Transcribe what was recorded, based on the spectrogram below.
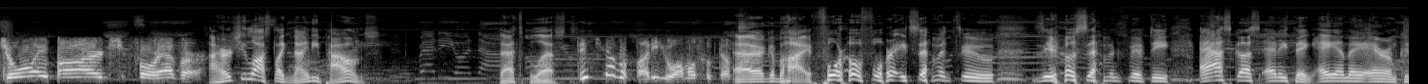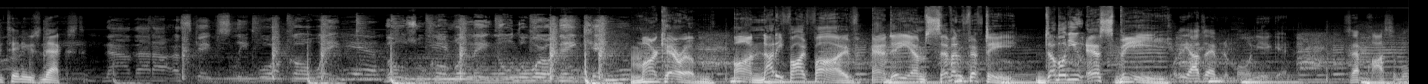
Joy Barge forever. I heard she lost like 90 pounds. That's blessed. Did you have a buddy who almost hooked up? Uh, goodbye. 404 872 0750. Ask us anything. AMA Arum continues next. Escape, sleep, walk, or wait. Those who correlate know the world ain't kick. Mark Arum on 95.5 and AM 750 WSB. What are the odds I have pneumonia again? Is that possible?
